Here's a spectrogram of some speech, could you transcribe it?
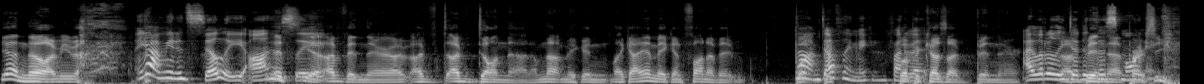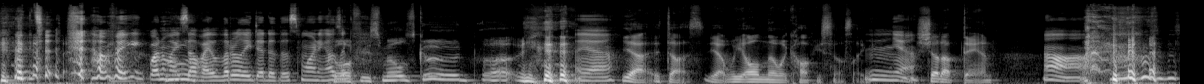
yeah, no, I mean, yeah, I mean it's silly, it's, honestly. yeah, I've been there. I've, I've I've done that. I'm not making like I am making fun of it. no, I'm definitely making fun of it. because I've been there, I literally I've did it been this morning. I'm making fun of myself. I literally did it this morning. I was like coffee smells good. Uh, yeah, yeah, it does. Yeah, we all know what coffee smells like. Mm, yeah. Shut up, Dan. Aw.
